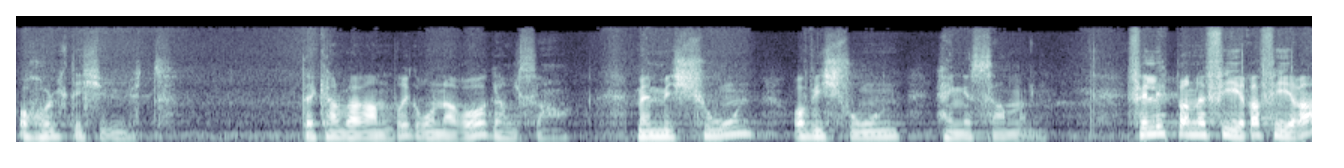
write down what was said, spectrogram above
og holdt ikke ut. Det kan være andre grunner òg, altså. Men misjon og visjon henger sammen. Filipperne 4,4.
